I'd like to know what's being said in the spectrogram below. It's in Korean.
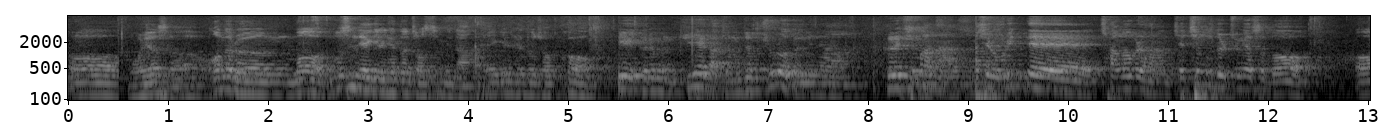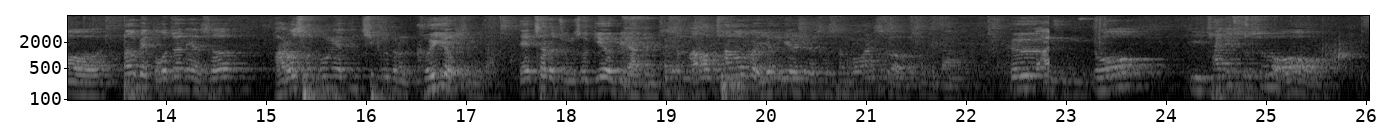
또 모여서 오늘은 뭐 무슨 얘기를 해도 좋습니다. 얘기를 해도 좋고 이게 그러면 기회가 점점 줄어드느냐 않습니다. 사실 우리 때 창업을 하는 제 친구들 중에서도 어, 창업에 도전해서 바로 성공했던 친구들은 거의 없습니다. 대차로 중소기업이라든지 해서 바로 창업으로 연결돼서 성공할 수가 없습니다. 그 안도 이 자기 스스로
